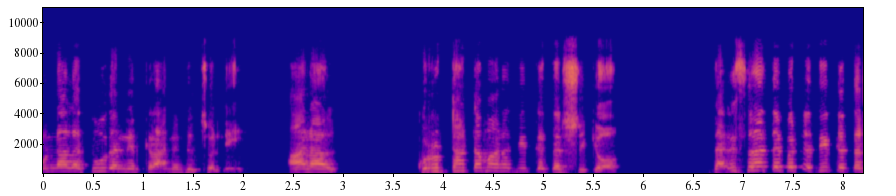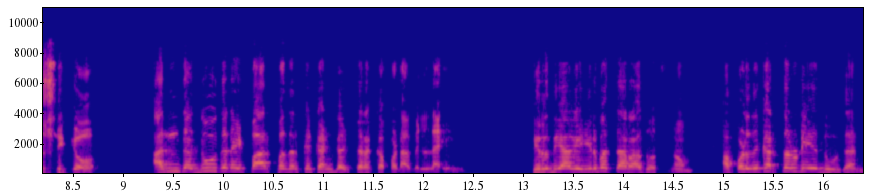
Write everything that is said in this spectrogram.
முன்னால தூதன் நிற்கிறான் என்று சொல்லி. ஆனால் குருட்டாட்டமான தீர்க்க தரிசிக்கோ தரிசனத்தை பெற்ற தீர்க்க தரிசிக்கோ அந்த தூதனை பார்ப்பதற்கு கண்கள் திறக்கப்படவில்லை. இறுதியாக இருபத்தி ஆறாவது வசனம். அப்பொழுது கர்த்தருடைய தூதன்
